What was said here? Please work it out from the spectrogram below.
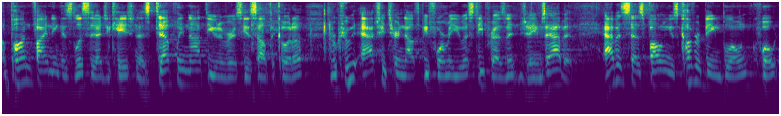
Upon finding his listed education as definitely not the University of South Dakota, the recruit actually turned out to be former USD President James Abbott. Abbott says following his cover being blown, quote,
